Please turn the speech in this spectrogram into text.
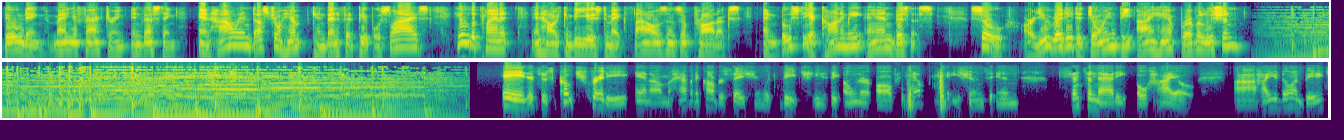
building, manufacturing, investing, and how industrial hemp can benefit people's lives, heal the planet, and how it can be used to make thousands of products and boost the economy and business. So, are you ready to join the iHemp revolution? Hey, this is Coach Freddie, and I'm having a conversation with Beach. He's the owner of Hemptations in Cincinnati, Ohio. Uh, how you doing, Beach?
